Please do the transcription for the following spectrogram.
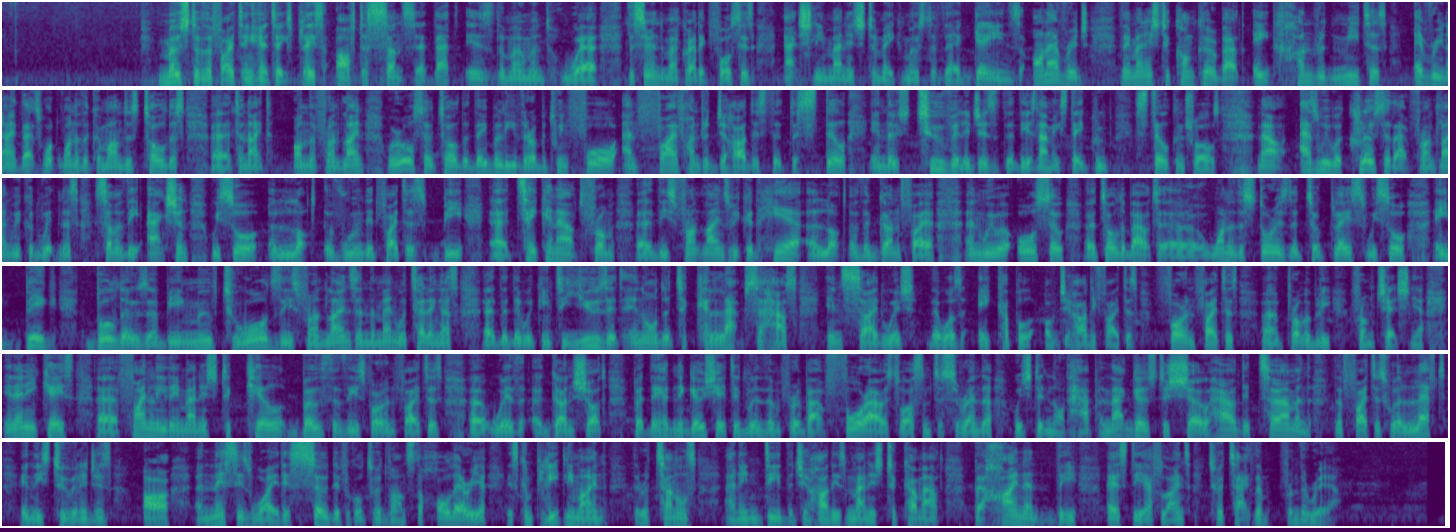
Most of the fighting here takes place after sunset. That is the moment where the Syrian Democratic Forces actually manage to make most of their gains. On average, they manage to conquer about 800 meters every night. That's what one of the commanders told us uh, tonight on the front line. We're also told that they believe there are between four and 500 jihadists that are still in those two villages that the Islamic State group still controls. Now, as we were close to that front line, we could witness some of the action. We saw a lot of wounded fighters be uh, taken out from uh, these front lines. We could hear a lot of the gunfire, and we were also uh, told about uh, one of the stories that took place. We saw a big bulldozer being moved towards these front lines, and the men were telling us uh, that they were going to use it in order to collapse a house inside which there was a couple of jihadi fighters, foreign fighters, uh, probably from Chechnya. In any case, uh, finally they managed to kill both of these foreign fighters uh, with a gunshot, but they had negotiated with them for about four hours to ask them to surrender, which did not happen. That goes to show how determined the fighters who are left in these two villages are, and this is why it is so difficult to advance. The whole area is completely mined, there are tunnels, and indeed the jihadis managed to come out behind the SDF lines to attack them from the rear.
